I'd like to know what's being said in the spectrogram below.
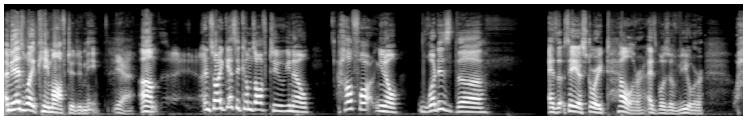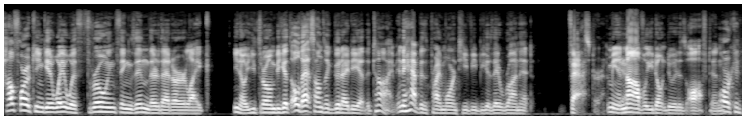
I mean, that's what it came off to to me. yeah. Um, and so I guess it comes off to, you know, how far, you know, what is the, as a, say a storyteller as opposed to a viewer, how far can you get away with throwing things in there that are like, you know, you throw them because, oh, that sounds like a good idea at the time. And it happens probably more on TV because they run it faster. I mean, a novel, you don't do it as often. Or con-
